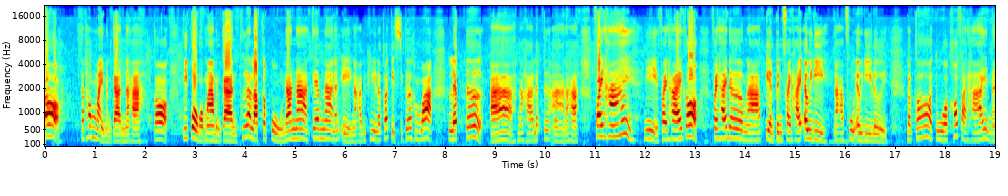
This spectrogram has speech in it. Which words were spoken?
ก็กระท่อมใหม่เหมือนกันนะคะ ก็ตีโป่งออกมาเหมือนกัน เพื่อรับกระโปรงด้านหน้าแก้มหน้านั่นเองนะคะพี่ๆแล้วก็ติดสติกเกอร์คำว่า Raptor R นะคะ Raptor R นะคะ ไฟท้ายนี่ไฟท้ายก็ไฟท้ายเดิมนะคะเปลี่ยนเป็นไฟท้าย LED นะคะ Full LED เลย แล้วก็ตัวครอฝาท้ายเห็นไหม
